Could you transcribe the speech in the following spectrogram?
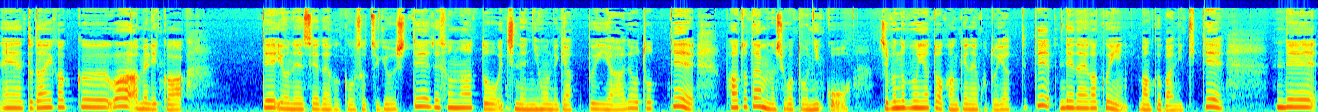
えー、っと、大学はアメリカで4年生大学を卒業して、で、その後1年日本でギャップイヤーでを取って、パートタイムの仕事を2個、自分の分野とは関係ないことをやってて、で、大学院バンクーバーに来て、で、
